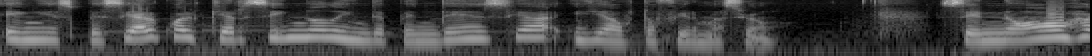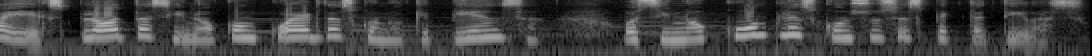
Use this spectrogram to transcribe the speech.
en especial cualquier signo de independencia y autoafirmación. Se enoja y explota si no concuerdas con lo que piensa o si no cumples con sus expectativas.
